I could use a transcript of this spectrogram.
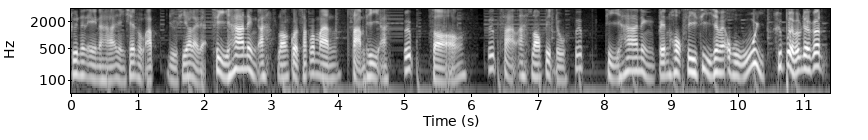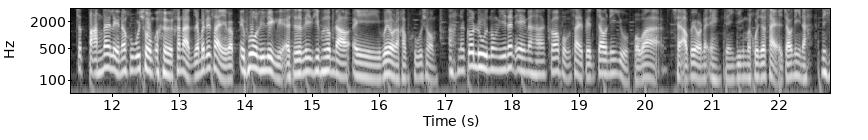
ขึ้นนั่นเองนะฮะ อย่างเช่นผมอัพอยู่ที่เท่าไหร่เนี่ยสี่ห้าหนึ่งอะลองกดสักประมาณ 3 ทีอะปึ๊บสองปึ๊บสามอะลองปิดดูปึ๊บ 451เป็น644ใช่ไหมโอ้โหคือเปิดแป๊บเดียวก็จะตันได้เลยนะคุณผู้ชมเออขนาดยังไม่ได้ใส่แบบไอ้พวกลิลิกหรืออ c เซสซอรี่ที่เพิ่มดาวไอเวลนะครับคุณผู้ชมอะแล้วก็รูนตรงนี้นั่นเองนะฮะก็ผมใส่เป็นเจ้านี้อยู่เพราะว่าใช้อัพเวลนั่นเองแต่จริงๆมันควรจะใส่เจ้านี้นะนี่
